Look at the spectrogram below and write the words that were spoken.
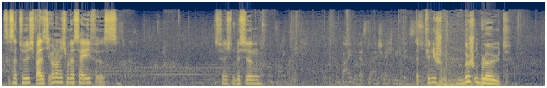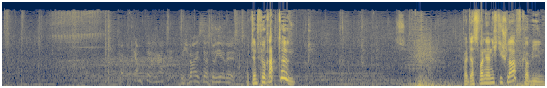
Das ist natürlich, weiß ich immer noch nicht, wo der Safe ist. Das finde ich ein bisschen... Das finde ich ein bisschen blöd. Was denn für Ratten? Weil das waren ja nicht die Schlafkabinen.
